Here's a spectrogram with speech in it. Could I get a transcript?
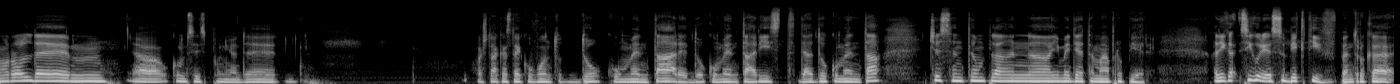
un rol de, uh, cum să-i spun eu, de nu știu dacă ăsta e cuvântul, documentare, documentarist, de a documenta ce se întâmplă în uh, imediată mai apropiere. Adică, sigur, e subiectiv, pentru că,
